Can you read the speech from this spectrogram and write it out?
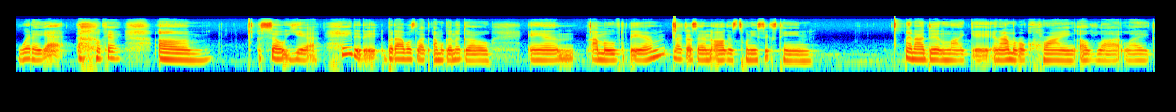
where they at? okay. Um, so yeah, hated it, but I was like, I'm gonna go. And I moved there, like I said, in August 2016 and I didn't like it. And I remember crying a lot, like,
